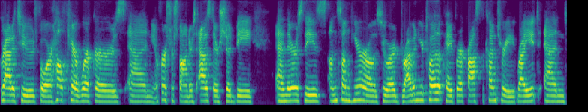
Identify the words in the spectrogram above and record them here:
gratitude for healthcare workers and you know first responders as there should be. And there's these unsung heroes who are driving your toilet paper across the country right? And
